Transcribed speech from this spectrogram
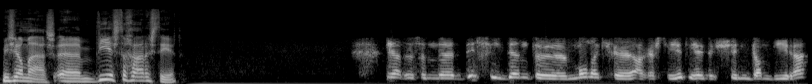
Michel Maas, uh, wie is er gearresteerd? Ja, er is een uh, dissidente monnik gearresteerd. Die heette Shin Gambira.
